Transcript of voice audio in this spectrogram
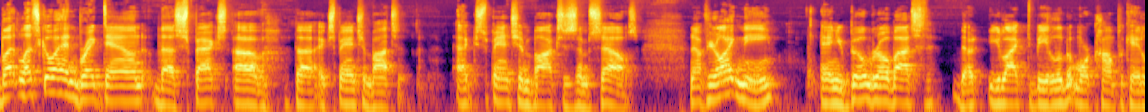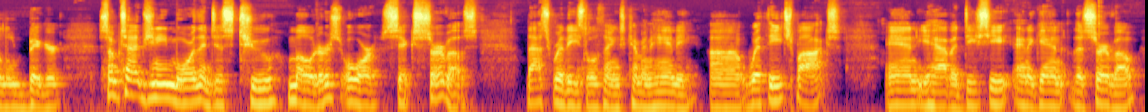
But let's go ahead and break down the specs of the expansion box, expansion boxes themselves. Now, if you're like me and you build robots that you like to be a little bit more complicated, a little bigger, sometimes you need more than just two motors or six servos. That's where these little things come in handy. Uh, with each box, and you have a DC and again the servo,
